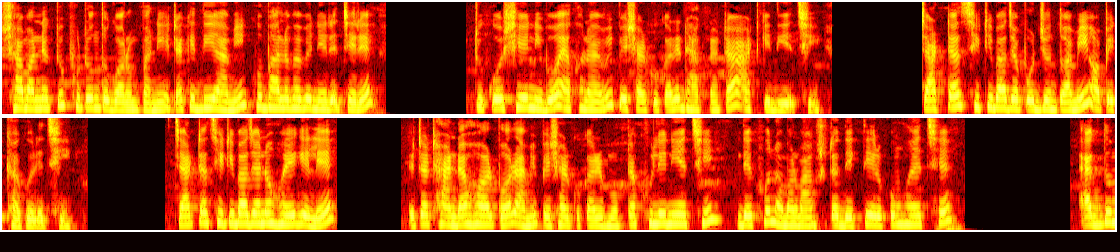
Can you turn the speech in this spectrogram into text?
সামান্য একটু ফুটন্ত গরম পানি। এটাকে দিয়ে আমি খুব ভালোভাবে নেড়ে চেড়ে একটু কষিয়ে নিব। এখন আমি প্রেশার কুকারে ঢাকনাটা আটকে দিয়েছি। চারটা সিটি বাজা পর্যন্ত আমি অপেক্ষা করেছি। চারটা সিটি বাজানো হয়ে গেলে এটা ঠান্ডা হওয়ার পর আমি প্রেশার কুকারের মুখটা খুলে নিয়েছি। দেখুন, আমার মাংসটা দেখতে এরকম হয়েছে। একদম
